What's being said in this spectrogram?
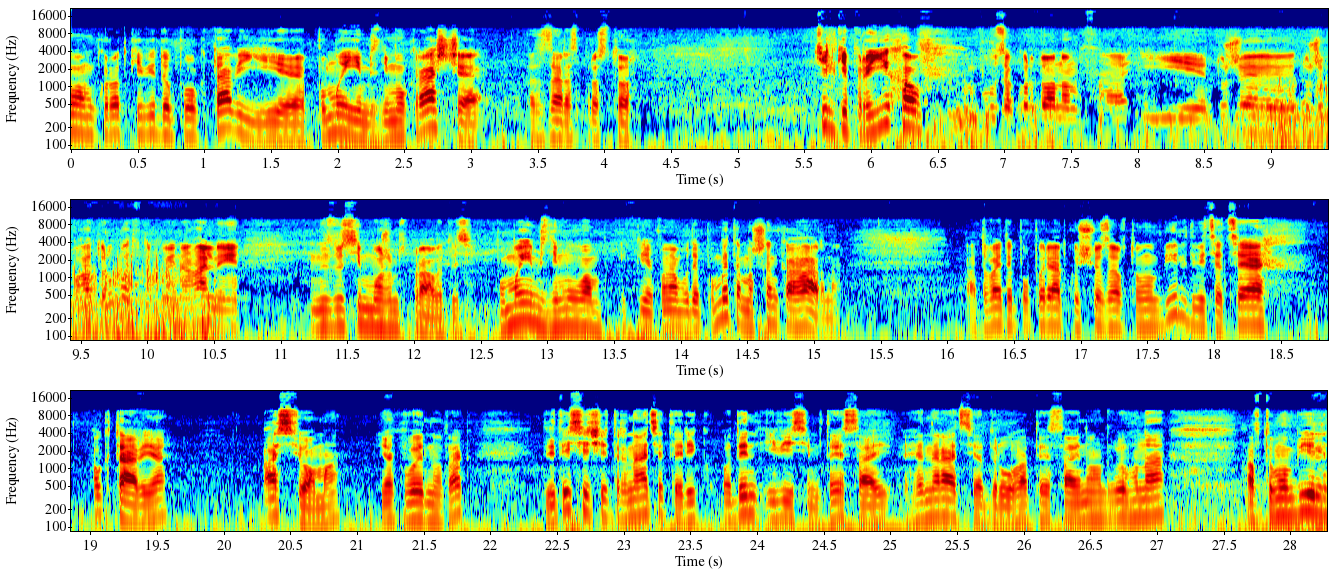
Вам коротке відео по Октавії. Помиємо зніму краще. Зараз просто тільки приїхав, був за кордоном е, і дуже, дуже багато роботи такої нагальної. Не з усім можемо справитись. Помиємо, зніму вам, як вона буде помита, машинка гарна. А давайте по порядку, що за автомобіль. Дивіться, це Octavia А7, як видно, так? 2013 рік, 1,8 TSI, генерація друга TSI-ного двигуна. Автомобіль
